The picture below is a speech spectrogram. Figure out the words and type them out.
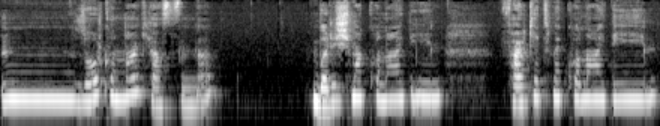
hmm, zor konular ki aslında. Barışmak kolay değil. Fark etmek kolay değil.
